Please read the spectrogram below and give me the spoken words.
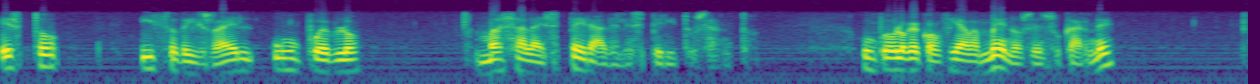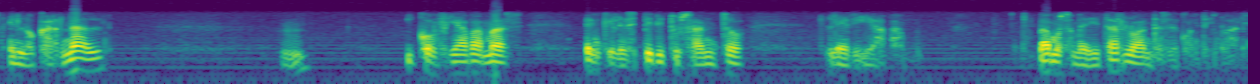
Esto hizo de Israel un pueblo más a la espera del Espíritu Santo. Un pueblo que confiaba menos en su carne, en lo carnal, y confiaba más en que el Espíritu Santo le guiaba. Vamos a meditarlo antes de continuar.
